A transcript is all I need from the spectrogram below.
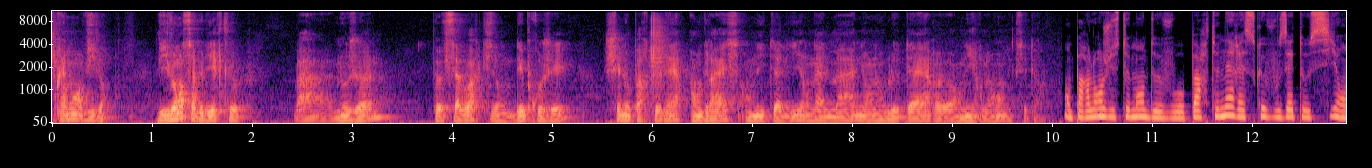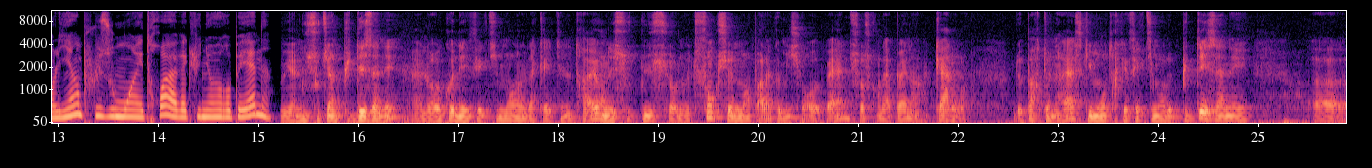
vraiment vivant. Vivant, ça veut dire que bah, nos jeunes, peuvent savoir qu'ils ont des projets chez nos partenaires en Grèce, en Italie, en Allemagne, en Angleterre, euh, en Irlande, etc. En parlant justement de vos partenaires, est-ce que vous êtes aussi en lien plus ou moins étroit avec l'Union européenne? Oui, elle nous soutient depuis des années. Elle reconnaît effectivement la qualité de notre travail. On est soutenu sur notre fonctionnement par la Commission européenne, sur ce qu'on appelle un cadre de partenariat, ce qui montre qu'effectivement depuis des années, euh,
